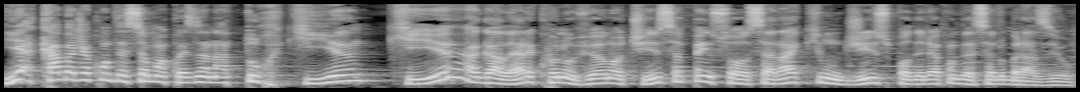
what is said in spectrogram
E acaba de acontecer uma coisa na Turquia que a galera, quando viu a notícia, pensou: será que um dia isso poderia acontecer no Brasil?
